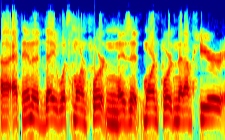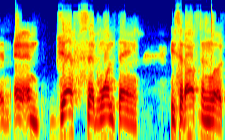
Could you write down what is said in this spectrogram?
uh, at the end of the day, what's more important? Is it more important that I'm here? And, and Jeff said one thing. He said, Austin, look,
